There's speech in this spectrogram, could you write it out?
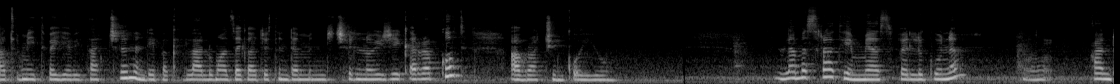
አጥሚት በየቤታችን እንዴት በቀላሉ ማዘጋጀት እንደምንችል ነው ይዤ የቀረብኩት። አብራችን ቆዩ። ለመስራት የሚያስፈልጉንም አንድ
